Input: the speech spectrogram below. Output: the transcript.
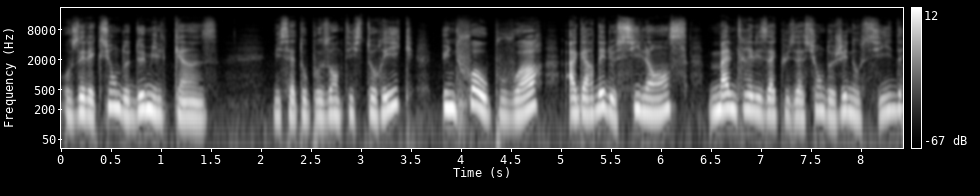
aux élections de 2015. Mais cette opposante historique, une fois au pouvoir, a gardé le silence malgré les accusations de génocide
